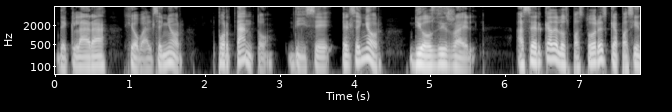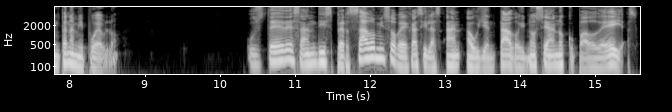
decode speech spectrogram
declara Jehová el Señor. Por tanto, dice el Señor, Dios de Israel, acerca de los pastores que apacientan a mi pueblo. Ustedes han dispersado mis ovejas y las han ahuyentado y no se han ocupado de ellas.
